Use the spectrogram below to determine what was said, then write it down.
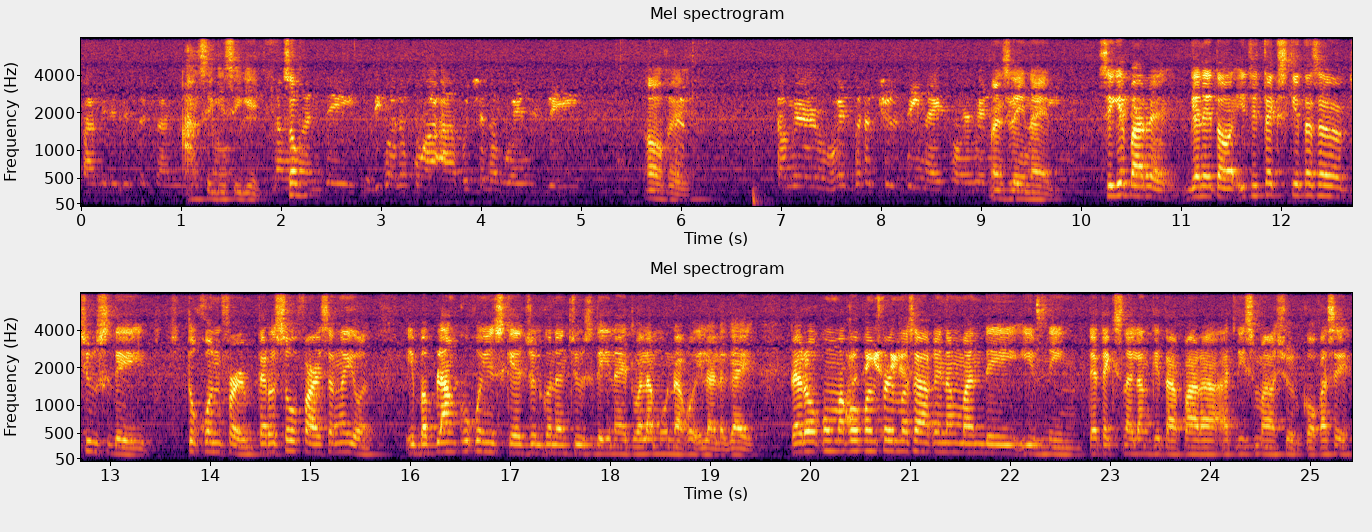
family business namin. Ah, sige, So, sige. ng So, Monday, hindi ko alam kung aabot siya ng Wednesday. okay. Somewhere, Wed- basta Tuesday night or Wednesday. Wednesday night. Sige pare, ganito, iti-text kita sa Tuesday to confirm. Pero so far sa ngayon, ibablanko ko yung schedule ko ng Tuesday night. Wala muna ako ilalagay. Pero kung mako-confirm mo sa akin ng Monday evening, te-text na lang kita para at least ma-sure ko. Kasi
